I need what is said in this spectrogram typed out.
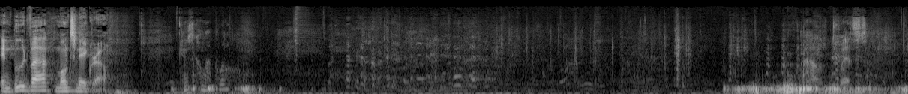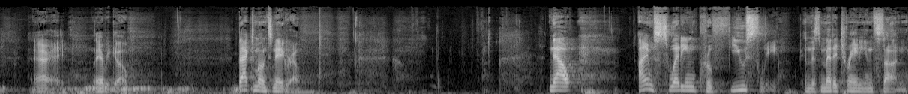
in Budva, Montenegro. Can you just come up a little? Oh, twist. All right, there we go. Back to Montenegro. Now, I'm sweating profusely in this Mediterranean sun,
